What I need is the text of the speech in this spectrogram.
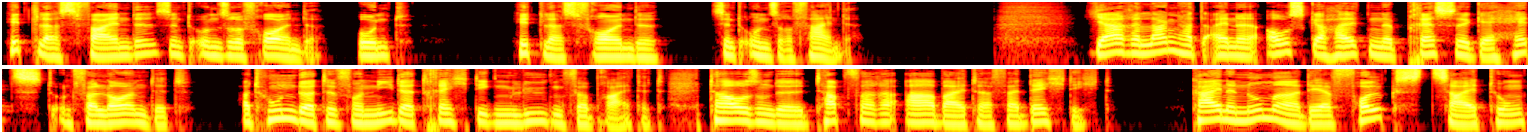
Hitlers Feinde sind unsere Freunde und Hitlers Freunde sind unsere Feinde. Jahrelang hat eine ausgehaltene Presse gehetzt und verleumdet, hat Hunderte von niederträchtigen Lügen verbreitet, tausende tapfere Arbeiter verdächtigt. Keine Nummer der Volkszeitung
